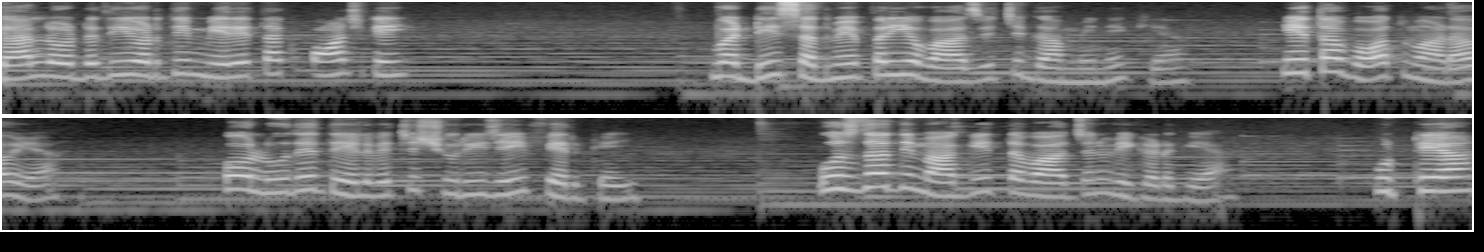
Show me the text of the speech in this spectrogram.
ਗੱਲ ਉੱਡਦੀ ਉੱਡਦੀ ਮੇਰੇ ਤੱਕ ਪਹੁੰਚ ਗਈ। ਵੱਡੀ ਸਦਮੇ ਭਰੀ ਆਵਾਜ਼ ਵਿੱਚ ਗਾਮੇ ਨੇ ਕਿਹਾ, ਇਹ ਤਾਂ ਬਹੁਤ ਮਾੜਾ ਹੋਇਆ। ਭੋਲੂ ਦੇ ਦਿਲ ਵਿੱਚ ਛੁਰੀ ਜਿਹੀ ਫਿਰ ਗਈ। ਉਸ ਦਾ ਦਿਮਾਗੀ ਤਵਾਜ਼ਨ ਵਿਗੜ ਗਿਆ। ਉੱਠਿਆ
